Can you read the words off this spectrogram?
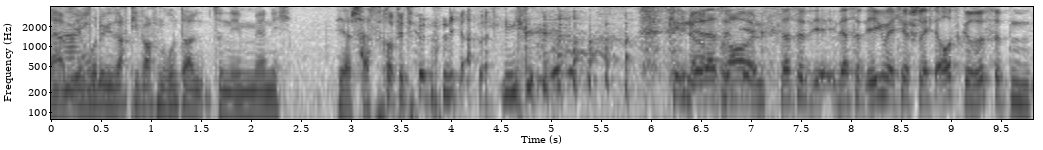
Ähm, ihr Nein. wurde gesagt, die Waffen runterzunehmen, mehr nicht. Ja, scheiß drauf, wir töten die alle. Kinder, Ja, das, sind, Frauen. die- das, sind, das sind irgendwelche schlecht ausgerüsteten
